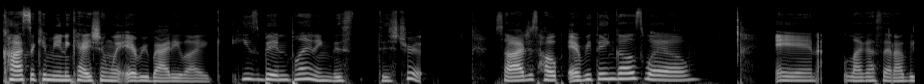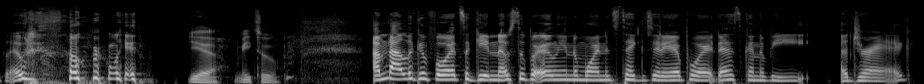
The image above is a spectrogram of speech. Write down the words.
Constant communication with everybody like he's been planning this this trip. So I just hope everything goes well. And like I said, I'll be glad when it's over with. Yeah, me too. I'm not looking forward to getting up super early in the morning to take you to the airport. That's gonna be a drag.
